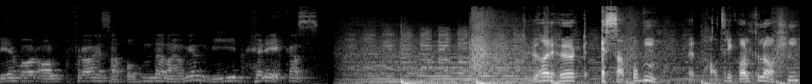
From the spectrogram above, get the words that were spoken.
Det var alt fra SA-podden denne gangen. Vi prekas! Du har hørt SA-podden med Patrik Walter Larsen.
